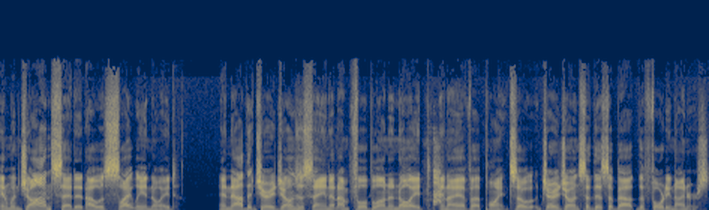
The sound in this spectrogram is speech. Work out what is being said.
And when John said it, I was slightly annoyed. And now that Jerry Jones is saying it, I'm full blown annoyed, and I have a point. So Jerry Jones said this about the 49ers.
